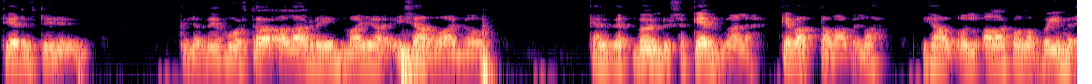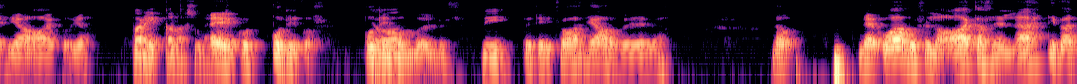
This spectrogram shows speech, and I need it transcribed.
tietysti kyllä me muistaa Alariimaa ja isävaino kävivät myllyssä keväällä, kevättalvella. Ihan ol, alkoi olla viimeisiä aikoja. Parikkala sun. Ei, kun putikos. Putikon Joo. myllyssä. Niin. Piti saada jauhoja. Ja... No, ne aamusilla aikaisin lähtivät.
